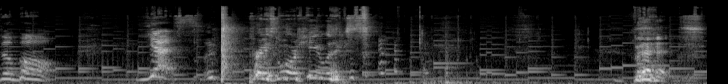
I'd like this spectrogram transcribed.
the ball. Yes. Praise Lord Helix! Bet!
